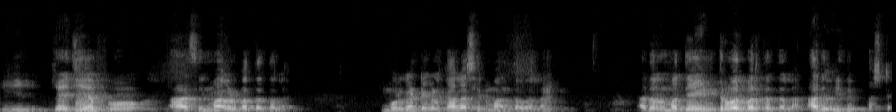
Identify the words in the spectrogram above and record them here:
ಈ ಕೆ ಜಿ ಎಫ್ ಆ ಸಿನಿಮಾಗಳು ಬರ್ತತಲ್ಲ ಮೂರು ಗಂಟೆಗಳ ಕಾಲ ಸಿನಿಮಾ ಅಂತವಲ್ಲ ಅದರ ಮಧ್ಯೆ ಇಂಟರ್ವಲ್ ಬರ್ತೈತಲ್ಲ ಅದು ಇದು ಅಷ್ಟೇ.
